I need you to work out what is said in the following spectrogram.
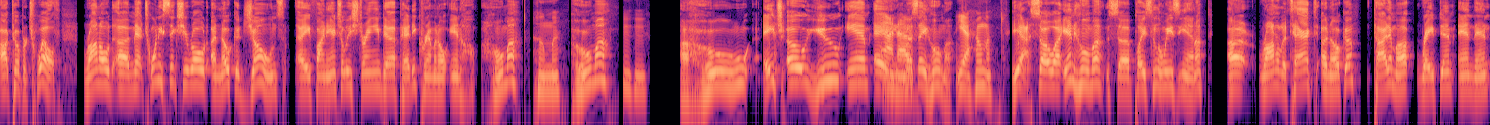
October 12th, Ronald uh, met 26 year old Anoka Jones, a financially strained uh, petty criminal in H- Houma. Whom? Houma? Mm-hmm. Uh, who H O U M A. I'm gonna say Huma. Yeah, Huma. Yeah. So uh, in Huma, this uh, place in Louisiana, uh, Ronald attacked Anoka, tied him up, raped him, and then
